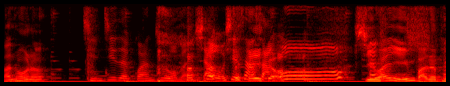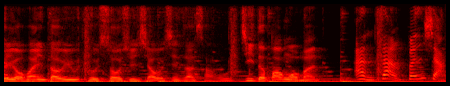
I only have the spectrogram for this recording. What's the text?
然后呢，请记得关注我们小五线上赏屋。喜欢影音版的朋友，欢迎到 YouTube 搜寻小五线上赏屋，记得帮我们按赞、分享、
